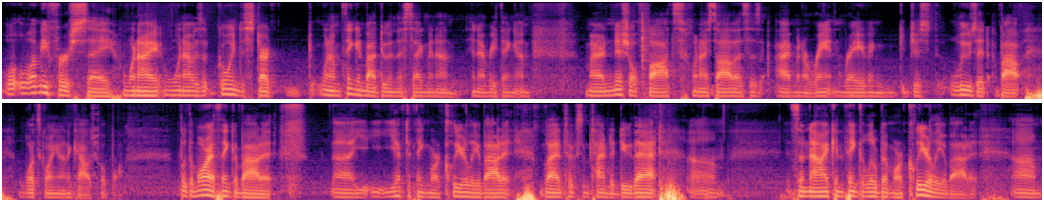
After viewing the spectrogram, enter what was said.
well, let me first say when I when I was going to start when I'm thinking about doing this segment on and everything, um, my initial thoughts when I saw this is I'm gonna rant and rave and just lose it about what's going on in college football. But the more I think about it, uh, you, you, have to think more clearly about it. I'm glad it took some time to do that. Um, so now I can think a little bit more clearly about it. Um,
